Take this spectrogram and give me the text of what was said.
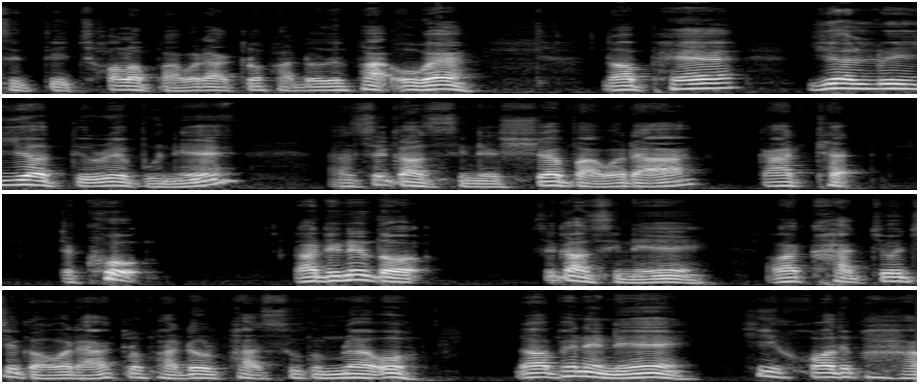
စစ်တီချောလပါဝဒါကလဖာဒိုဖာအိုဝဲတော့ဖဲရလွေရတူရပူနေစကစင်းနေရှက်ပါဝဒါကားထက်တခုတော့ဒီနေ့တော့စကစင်းနေ အဝခတ်ကြိုကြကောဝဒါကလဖာဒိုဖာစုကမလောအိုတော့ဖဲနေနေဟီခေါ်တဲ့ဖာဟာ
